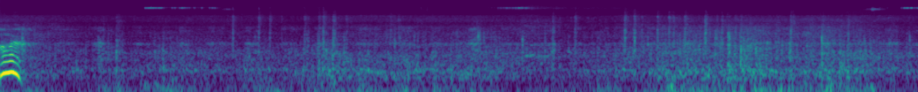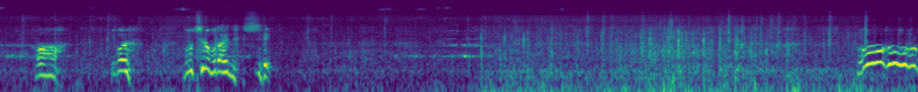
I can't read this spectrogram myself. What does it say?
아휴. 아, 이걸 놓지를 못하겠네, 씨. 오호.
